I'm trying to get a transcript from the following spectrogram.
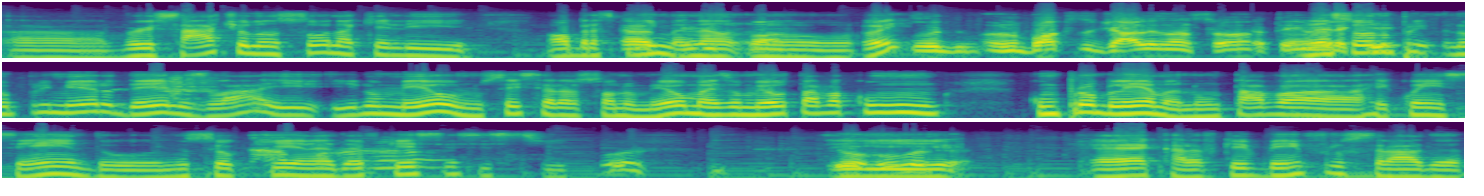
a Versátil lançou naquele obras-primas. não, no... Oi? No, no box do Jolly lançou. Eu tenho lançou no, no, primeiro deles lá, e, e no meu, não sei se era só no meu, mas o meu tava com com problema, não tava reconhecendo, não sei o que, né? Daí fiquei sem assistir. E, é, cara, fiquei bem frustrado.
